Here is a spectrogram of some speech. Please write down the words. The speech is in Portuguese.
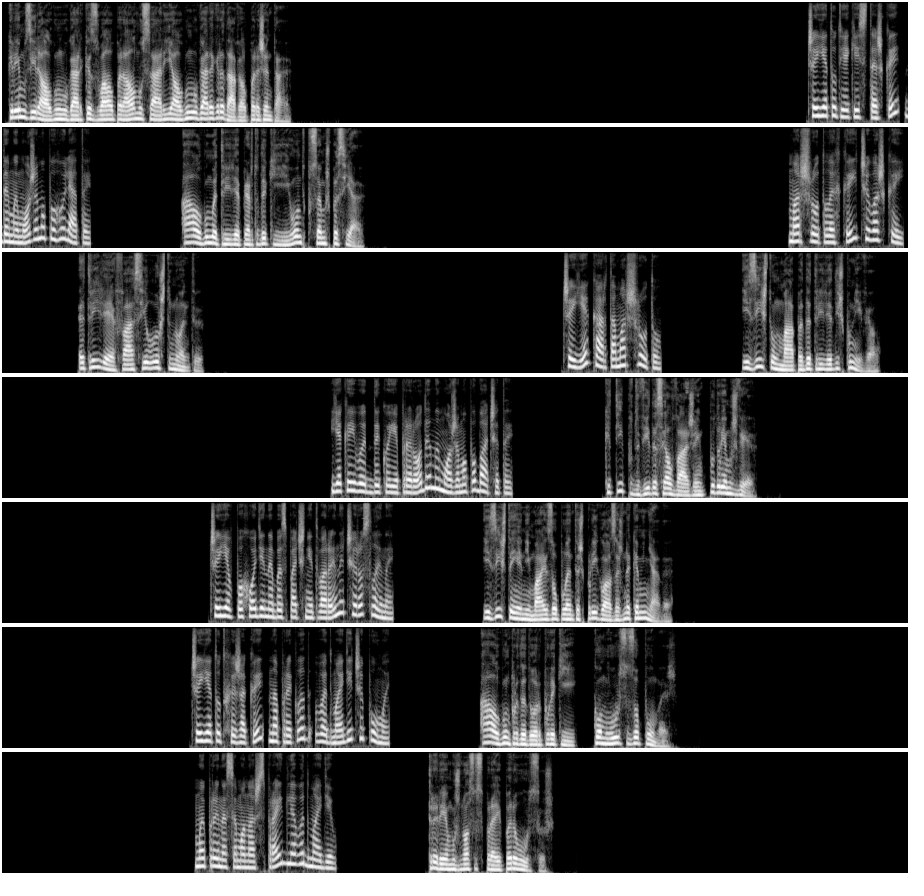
Queremos ir a algum lugar casual para almoçar e a algum lugar agradável para jantar. Чи є тут якісь стежки, де ми можемо погуляти? Há alguma trilha perto daqui onde possamos passear? Маршрут легкий чи важкий? A trilha é fácil ou extenuante? Чи є карта маршруту? Existe um mapa da trilha disponível. Який вид дикої природи ми можемо побачити? Que tipo de vida selvagem poderemos ver? Чи є в поході небезпечні тварини чи рослини? Existem animais ou plantas perigosas na caminhada. Чи є тут хижаки, наприклад, ведмеді чи пуми? Há algum predador por aqui, como ursos ou pumas? Ми принесемо наш спрей для ведмедів. Traremos nosso spray para ursos.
